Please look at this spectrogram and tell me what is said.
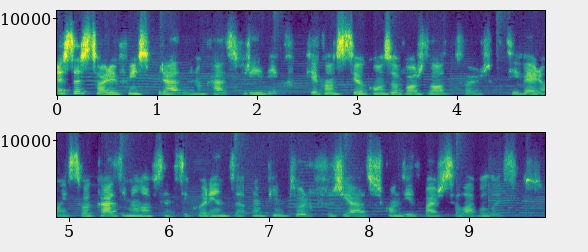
Esta história foi inspirada num caso verídico que aconteceu com os avós do autor, que tiveram em sua casa em 1940 um pintor refugiado escondido debaixo do seu lava-loiças.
